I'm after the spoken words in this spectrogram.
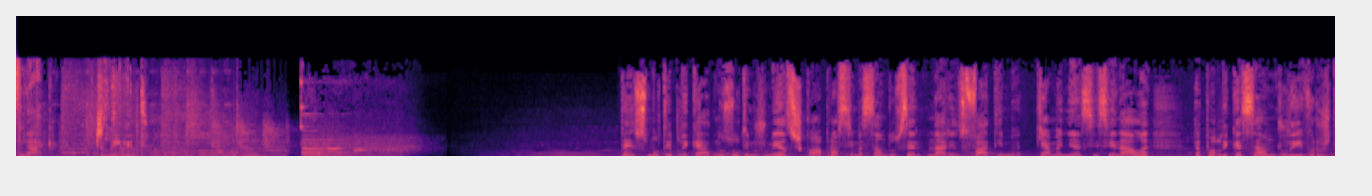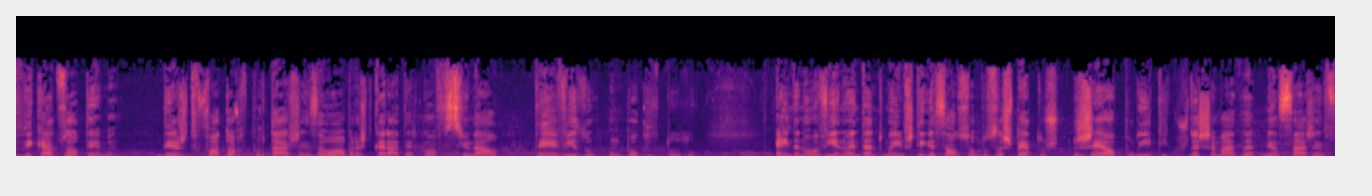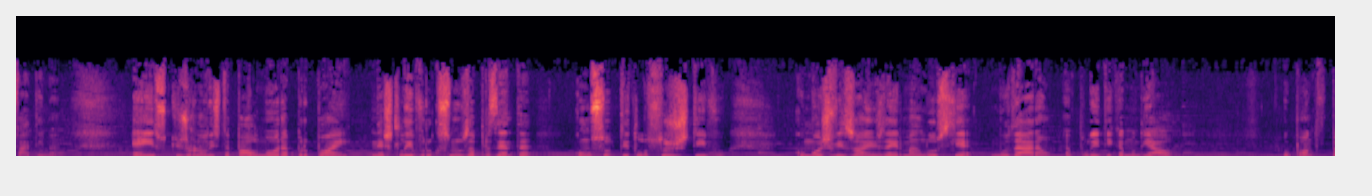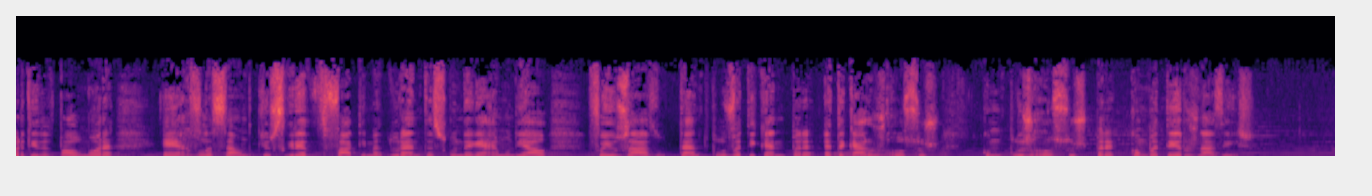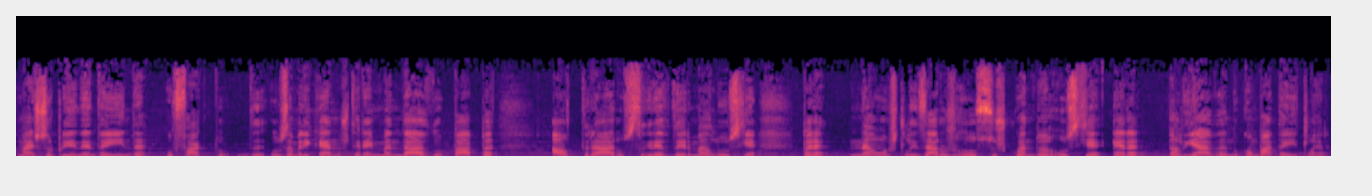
FNAC. Desliga-te. Tem-se multiplicado nos últimos meses, com a aproximação do centenário de Fátima, que amanhã se assinala, a publicação de livros dedicados ao tema. Desde fotoreportagens a obras de caráter confessional, tem havido um pouco de tudo. Ainda não havia, no entanto, uma investigação sobre os aspectos geopolíticos da chamada Mensagem de Fátima. É isso que o jornalista Paulo Moura propõe neste livro que se nos apresenta com um subtítulo sugestivo: Como as visões da irmã Lúcia mudaram a política mundial. O ponto de partida de Paulo Moura é a revelação de que o segredo de Fátima, durante a Segunda Guerra Mundial, foi usado tanto pelo Vaticano para atacar os russos, como pelos russos para combater os nazis. Mais surpreendente ainda, o facto de os americanos terem mandado o Papa alterar o segredo da irmã Lúcia para não hostilizar os russos quando a Rússia era aliada no combate a Hitler.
